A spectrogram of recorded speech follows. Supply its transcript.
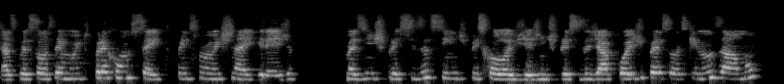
As pessoas têm muito preconceito, principalmente na igreja, mas a gente precisa sim de psicologia, a gente precisa de apoio de pessoas que nos amam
